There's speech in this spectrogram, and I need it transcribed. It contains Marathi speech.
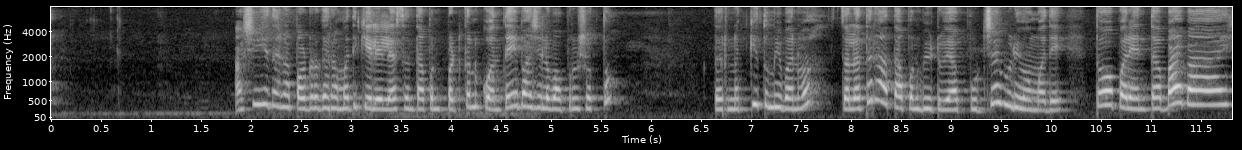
अशी ही धना पावडर घरामध्ये केलेली असेल तर आपण पटकन कोणत्याही भाजीला वापरू शकतो. तर नक्की तुम्ही बनवा. चला तर आता आपण भेटूया पुढच्या व्हिडिओमध्ये तोपर्यंत बाय बाय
